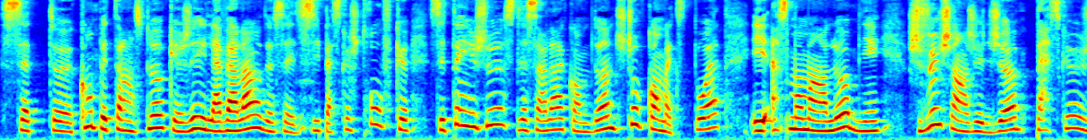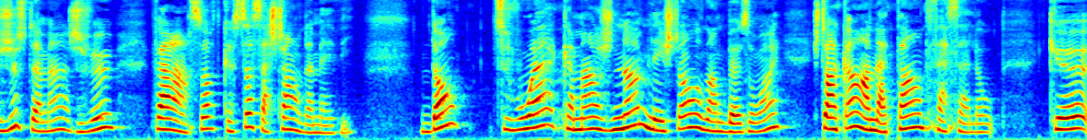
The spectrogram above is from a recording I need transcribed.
cette, euh, compétence-là que j'ai, la valeur de celle-ci, parce que je trouve que c'est injuste le salaire qu'on me donne, je trouve qu'on m'exploite, et à ce moment-là, bien, je veux changer de job parce que justement, je veux faire en sorte que ça, ça change de ma vie. Donc, tu vois comment je nomme les choses dans le besoin, je suis encore en attente face à l'autre. Que,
